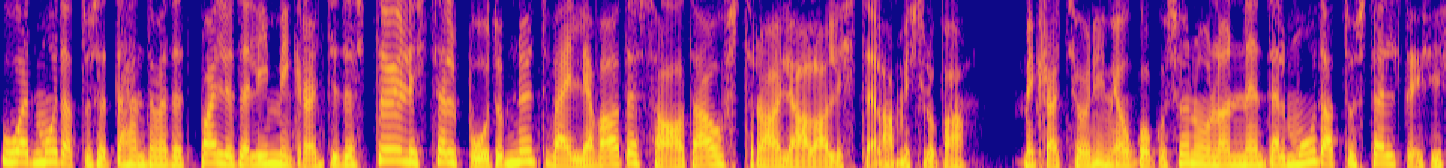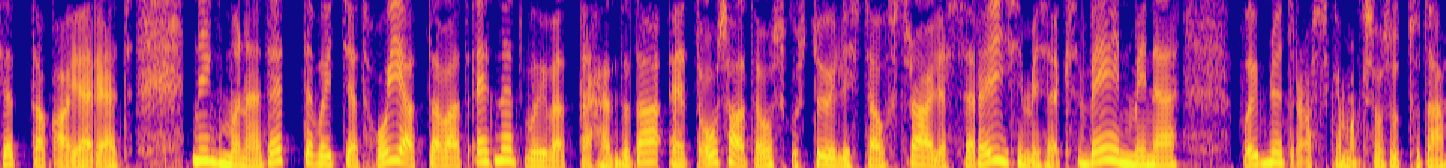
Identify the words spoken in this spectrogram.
uued muudatused tähendavad, et paljudel immigrantidest töölistel puudub nüüd väljavaade saada Austraalia alalist elamisluba migratsiooninõukogu sõnul on nendel muudatustel tõsised tagajärjed ning mõned ettevõtjad hoiatavad, et need võivad tähendada, et osade oskustööliste Austraaliasse reisimiseks veenmine võib nüüd raskemaks osutuda.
